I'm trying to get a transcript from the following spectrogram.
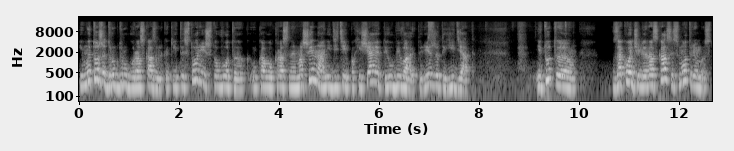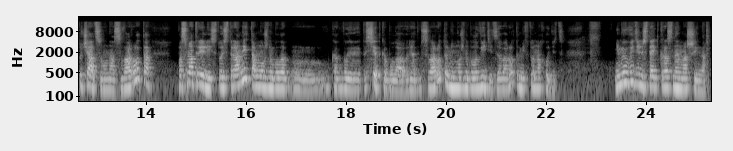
И мы тоже друг другу рассказывали какие-то истории, что вот э, у кого красная машина, они детей похищают и убивают, и режут, и едят. И тут э, закончили рассказ и смотрим, стучаться у нас ворота. Посмотрели с той стороны, там можно было, как бы, эта сетка была рядом с воротами, можно было видеть за воротами, кто находится. И мы увидели, стоит красная машина –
